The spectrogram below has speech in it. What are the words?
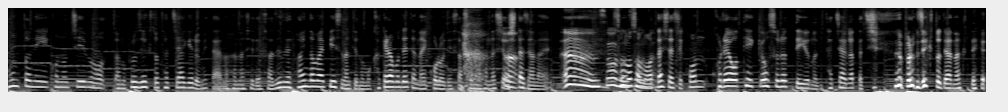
本当にこのチームをあのプロジェクト立ち上げるみたいな話でさ全然「Find My Piece」なんていうのもかけらも出てない頃にさそんな話をしたじゃない。うん、そうだそもそもうだ私たちこんこれを提供するっていうので立ち上がったチ プロジェクトではなくて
